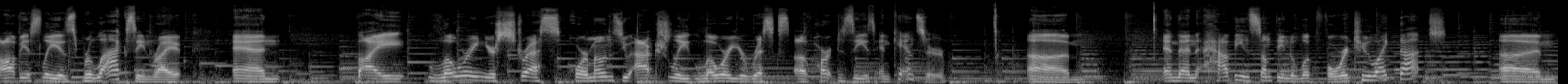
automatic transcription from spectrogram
obviously, is relaxing, right? And by lowering your stress hormones, you actually lower your risks of heart disease and cancer. Um, and then having something to look forward to like that um,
